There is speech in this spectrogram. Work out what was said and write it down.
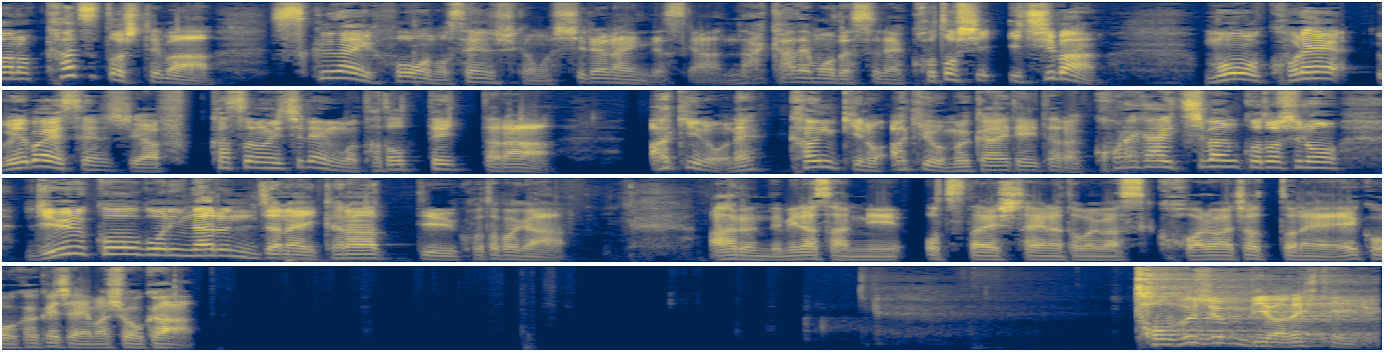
葉の数としては少ない方の選手かもしれないんですが、中でもですね、今年一番、もうこれ、上林選手が復活の一年を辿っていったら、秋のね、歓喜の秋を迎えていたら、これが一番今年の流行語になるんじゃないかなっていう言葉があるんで、皆さんにお伝えしたいなと思います。これはちょっとね、エコーかけちゃいましょうか。飛ぶ準備はできている。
